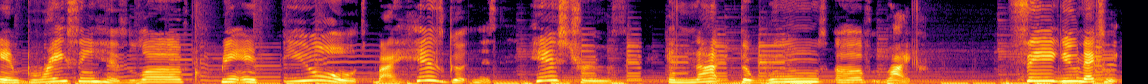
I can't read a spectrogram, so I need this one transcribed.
embracing His love, being fueled by His goodness, His truth, and not the wounds of life. See you next week.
